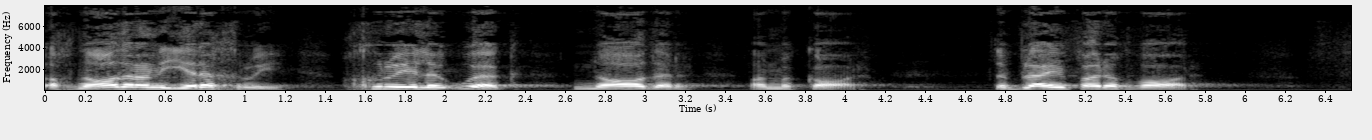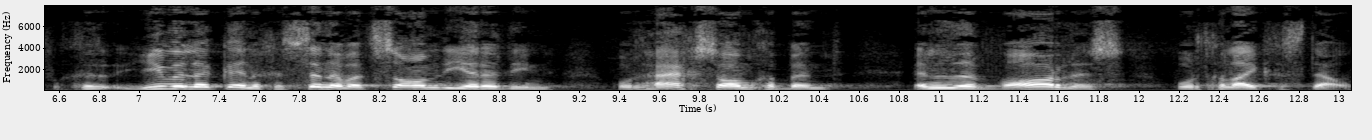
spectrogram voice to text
ag nader aan die Here groei, groei hulle ook nader aan mekaar. Dit bly eenvoudig waar. Huwelike en gesinne wat saam die Here dien, word heg saamgebind en hulle waardes word gelykgestel.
